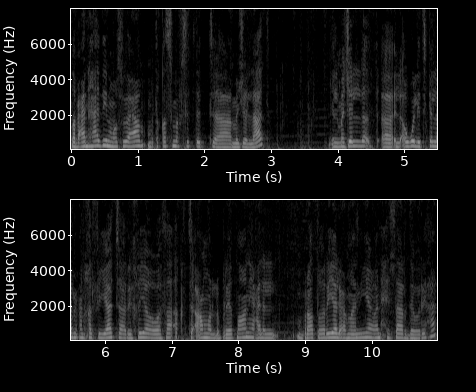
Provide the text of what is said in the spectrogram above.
طبعا هذه الموسوعة متقسمة في ستة آه، مجلات. المجلة آه، الأول يتكلم عن خلفيات تاريخية ووثائق التآمر البريطاني على الإمبراطورية العمانية وانحسار دورها.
